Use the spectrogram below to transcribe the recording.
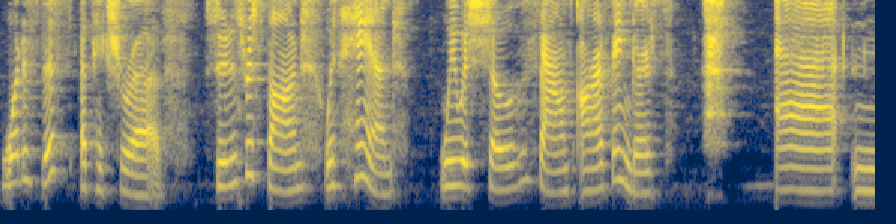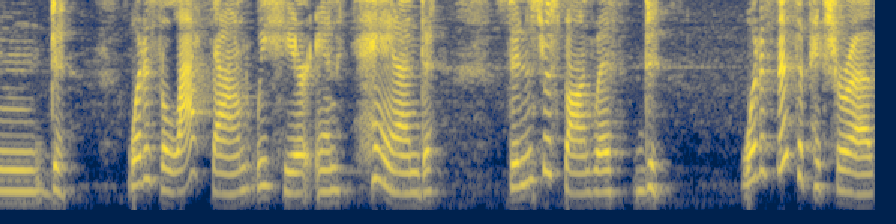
What is this a picture of? Students respond with hand we would show the sounds on our fingers. And what is the last sound we hear in hand? Students respond with d. What is this a picture of?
